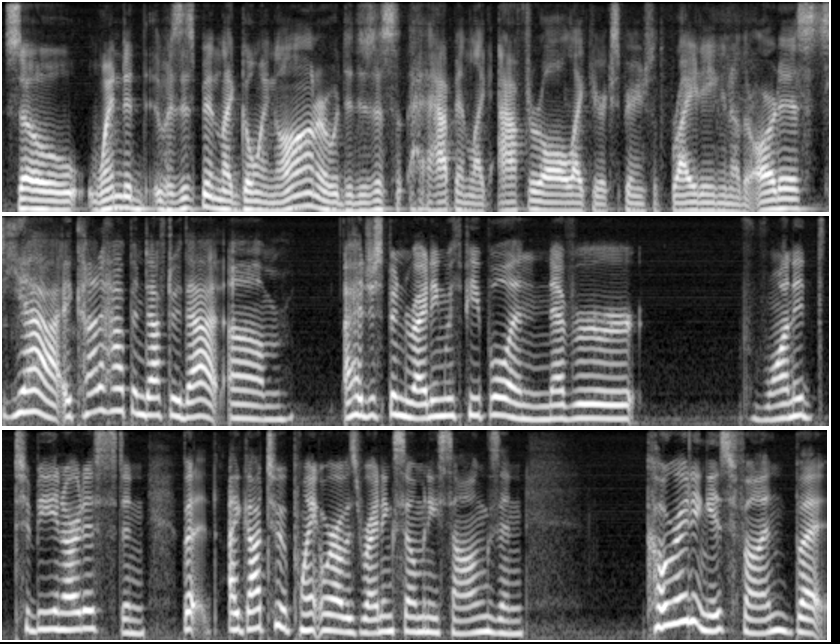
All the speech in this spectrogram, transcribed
so when did was this been like going on, or did this happen like after all like your experience with writing and other artists? Yeah, it kind of happened after that. Um, I had just been writing with people and never wanted to be an artist, and but I got to a point where I was writing so many songs, and co-writing is fun, but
